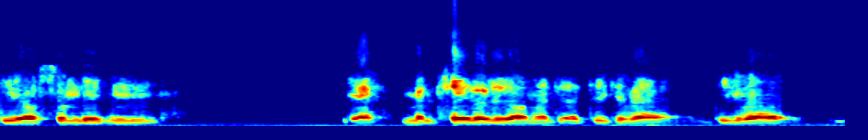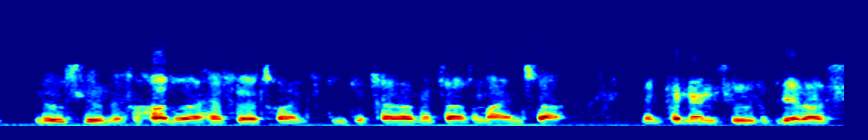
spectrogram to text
det er også sådan lidt en, ja, man taler lidt om, at, at det kan være, det kan være nedslidende for holdet at have føretrøjen, fordi det kræver, at man tager så meget ansvar. Men på den anden side, så bliver det også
